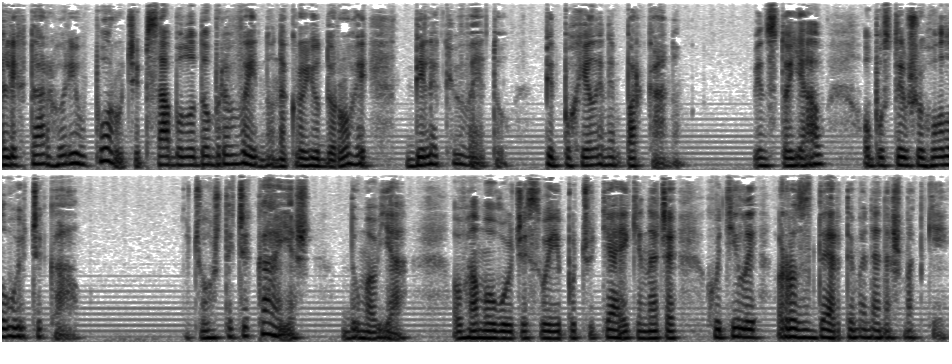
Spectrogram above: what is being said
ліхтар горів поруч, і пса було добре видно на краю дороги біля кювету під похиленим парканом. Він стояв, опустивши голову і чекав. Ну, чого ж ти чекаєш? думав я, вгамовуючи свої почуття, які наче хотіли роздерти мене на шматки.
